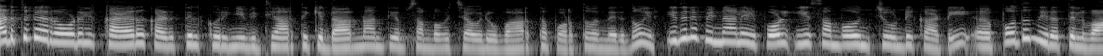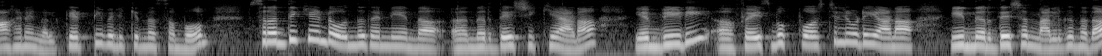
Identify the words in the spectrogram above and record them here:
അടുത്തിടെ റോഡിൽ കയറ് കഴുത്തിൽ കുരുങ്ങി വിദ്യാർത്ഥിക്ക് ദാരുണാന്ത്യം സംഭവിച്ച ഒരു വാർത്ത പുറത്തു വന്നിരുന്നു. ഇതിന് പിന്നാലെ ഇപ്പോൾ ഈ സംഭവം ചൂണ്ടിക്കാട്ടി പൊതുനിരത്തിൽ വാഹനങ്ങൾ കെട്ടിവലിക്കുന്ന സംഭവം ശ്രദ്ധിക്കേണ്ട ഒന്ന് തന്നെയെന്ന് നിർദ്ദേശിക്കുകയാണ് എം വി ഡി ഫേസ്ബുക്ക് പോസ്റ്റിലൂടെയാണ് ഈ നിർദ്ദേശം നൽകുന്നത്.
